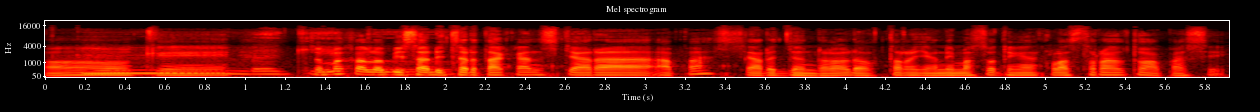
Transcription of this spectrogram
Oke. Hmm, begitu. Cuma kalau bisa diceritakan secara apa? Secara general dokter yang dimaksud dengan kolesterol itu apa sih?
